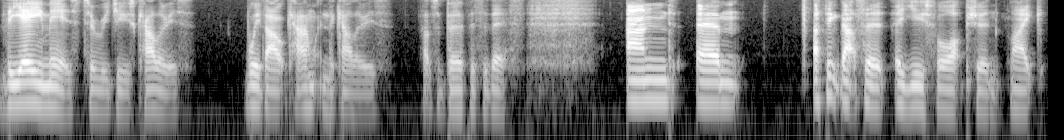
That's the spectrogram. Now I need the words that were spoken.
the aim is to reduce calories without counting the calories. That's the purpose of this. And um, I think that's a, a useful option. Like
